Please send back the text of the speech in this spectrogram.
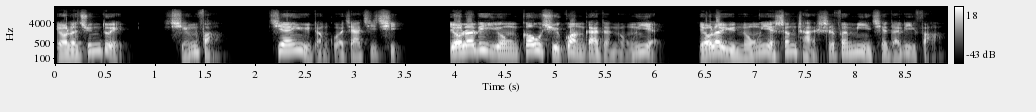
有了军队、刑法、监狱等国家机器，有了利用沟渠灌溉的农业，有了与农业生产十分密切的历法，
